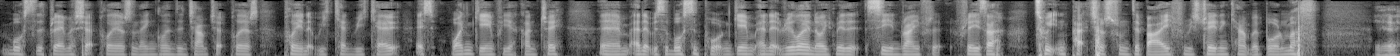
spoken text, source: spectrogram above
most of the Premiership players in England and Championship players playing it week in week out. It's one game for your country, um, and it was the most important game. And it really annoyed me that seeing Ryan Fra- Fraser tweeting pictures from Dubai from his training camp at Bournemouth. Yeah.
